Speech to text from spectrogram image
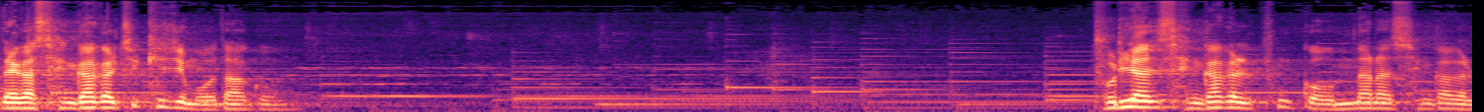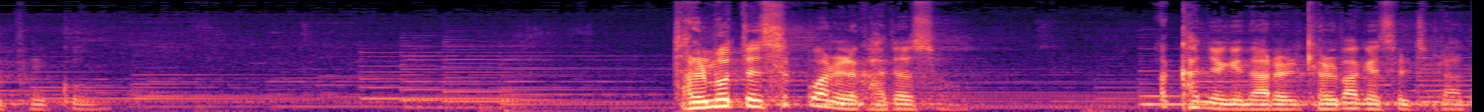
내가 생각을 지키지 못하고 불의한 생각을 품고 음란한 생각을 품고 잘못된 습관을 가져서 악한 영이 나를 결박했을지라도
